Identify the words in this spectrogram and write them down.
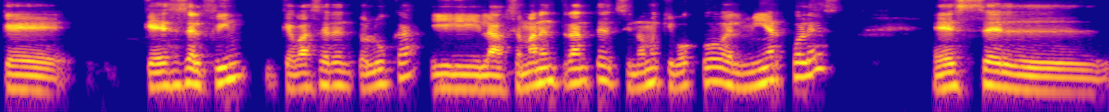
que, que ese es el fin, que va a ser en Toluca. Y la semana entrante, si no me equivoco, el miércoles es el,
